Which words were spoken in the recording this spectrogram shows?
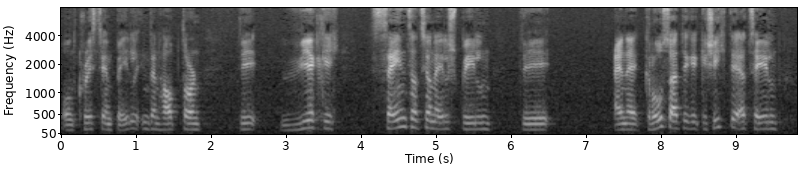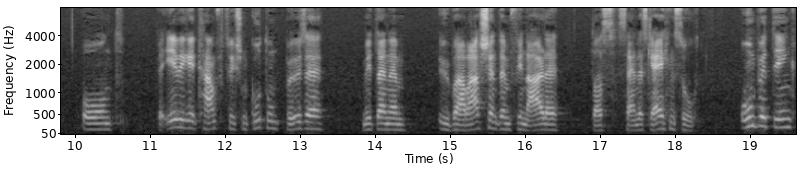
und Christian Bale in den Hauptrollen, die wirklich sensationell spielen, die eine großartige Geschichte erzählen und der ewige Kampf zwischen Gut und Böse mit einem überraschenden Finale, das seinesgleichen sucht. Unbedingt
